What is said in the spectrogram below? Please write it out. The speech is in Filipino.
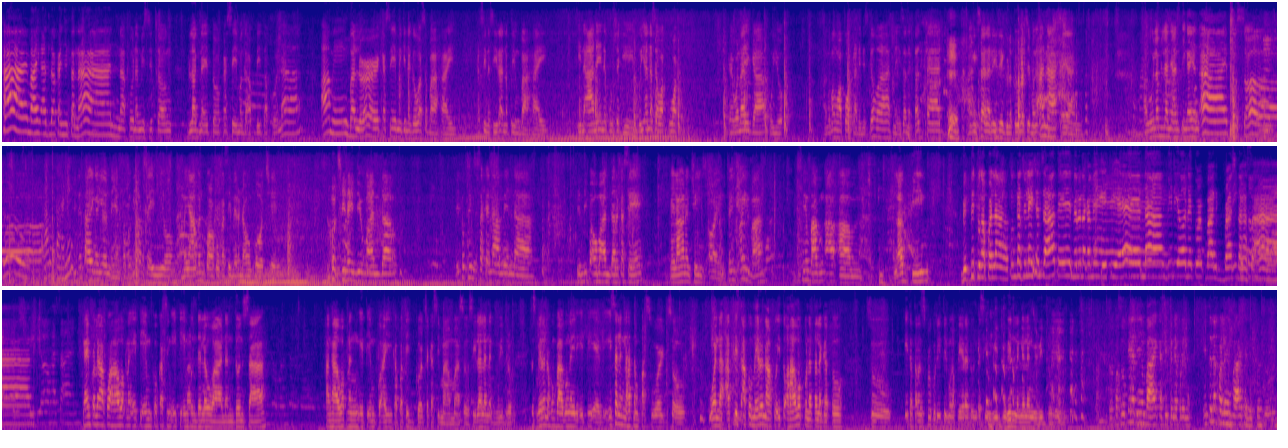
Hi! Maayong adlaw kanyang tanan! Naku, na-miss nyo tong vlog na ito kasi mag-update ako ng aming baler kasi may ginagawa sa bahay. Kasi nasira na po yung bahay. Inaanay na po siya gi. Puyan na sa wakwak. Kaya wala ga, puyo. Ang mga wakwak na dinis gawas, na isa nagtadtad, ang isa narinig gulat-ulat sa mga anak, ayan. Ang ulam nila ni auntie ngayon ay puso! Dito tayo ngayon, ayan, papakita ko sa inyo, mayaman po ako kasi meron akong kotse. Kotse na hindi umaandar. Ito po yung sasakyan namin na hindi pa umaandar kasi kailangan ng change oil. Change oil ba? Ito po yung bagong ah, um, love team. Bitbit ko nga pala, congratulations sa atin! Meron na kaming ATM ng Video Network Bank branch ng Hasaan. Video Hasan. Ngayon pala ako hawak ng ATM ko kasi yung ATM kong dalawa nandun sa ang hawak ng ATM ko ay kapatid ko at si mama. So sila lang nag-withdraw. Tapos meron akong bago ngayon ATM. Iisa lang lahat ng password. So wala. At least ako meron ako. Ito hawak ko na talaga to. So itatransfer ko dito yung mga pera doon kasi withdrawin lang na lang withdrawin. So pasukin natin yung bahay kasi pinaprint. Ito na pala yung bahay sa likod doon.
